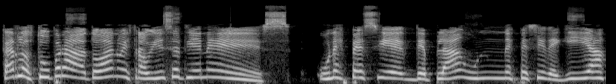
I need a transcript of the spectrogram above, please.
Carlos, tú para toda nuestra audiencia tienes una especie de plan, una especie de guía.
